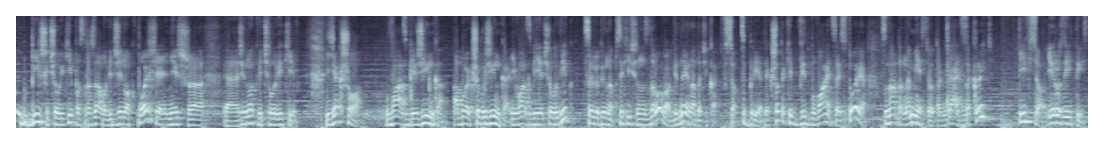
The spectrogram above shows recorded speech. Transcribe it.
Більше чоловіків постраждало від жінок в Польщі, ніж е, е, жінок від чоловіків. Якщо вас б'є жінка, або якщо ви жінка і вас б'є чоловік, це людина психічно нездорова, від неї треба тікати. Все, це бред. Якщо таки відбувається історія, це треба на місці отак взяти, закрити і все, і розійтись.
